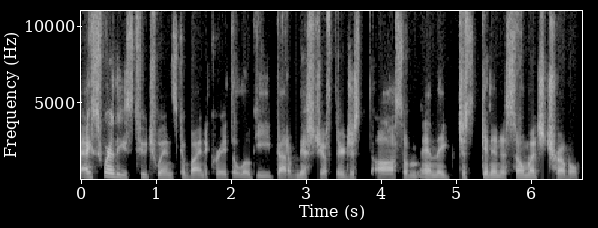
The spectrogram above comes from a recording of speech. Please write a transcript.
I swear these two twins combine to create the Loki God of Mischief. They're just awesome and they just get into so much trouble.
